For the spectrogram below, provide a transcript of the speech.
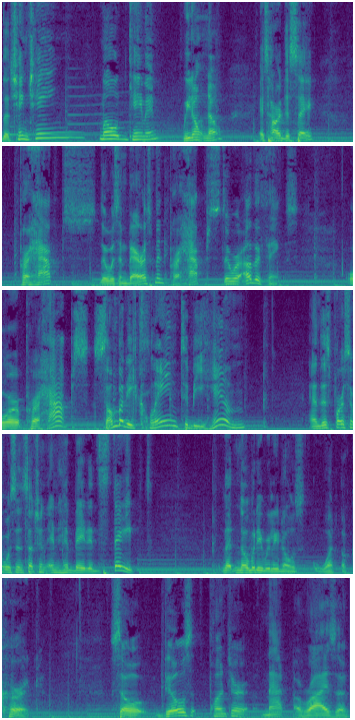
the ching ching mode came in. We don't know. It's hard to say. Perhaps there was embarrassment. Perhaps there were other things. Or perhaps somebody claimed to be him And this person was in such an inhibited state that nobody really knows what occurred. So Bills punter Matt Araiza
